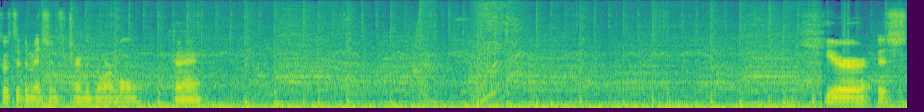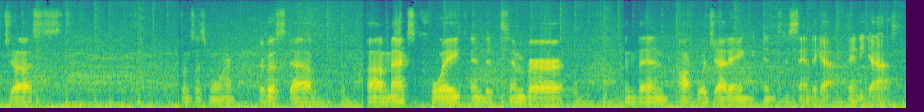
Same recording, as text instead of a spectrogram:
Twisted Dimensions return to normal. Okay. Here is just Princess More. They're both stab. Uh, Max Quake into Timburr, and then Aqua Jetting into Sandygast. Sandygast.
